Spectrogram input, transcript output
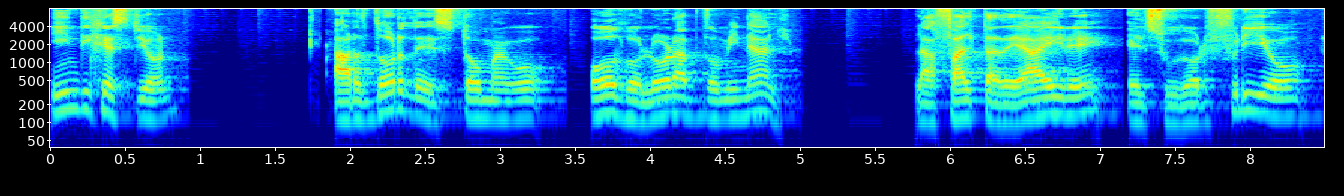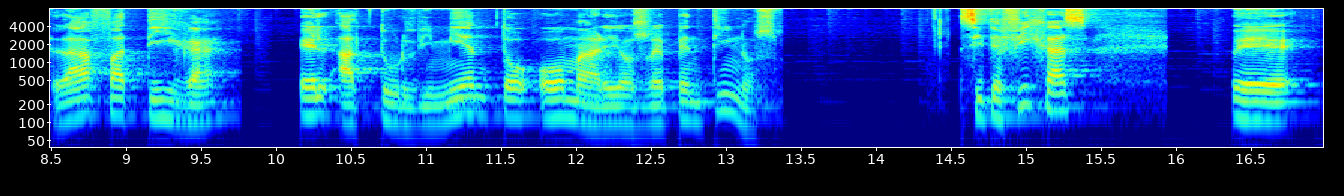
indigestión, ardor de estómago o dolor abdominal. La falta de aire, el sudor frío, la fatiga, el aturdimiento o mareos repentinos. Si te fijas, eh,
